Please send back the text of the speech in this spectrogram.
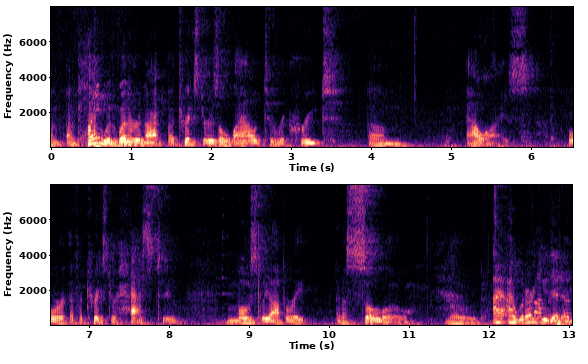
I'm, I'm playing with whether or not a trickster is allowed to recruit um, allies, or if a trickster has to mostly operate in a solo mode. I, I would argue that a,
